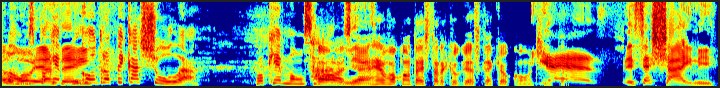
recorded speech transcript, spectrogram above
o Pokémons, momento, Poké- hein? encontrou Pikachu lá. Pokémons raros. Olha, eu vou contar a história que o Gus quer que eu conte. então. Yes! Esse é Shiny.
